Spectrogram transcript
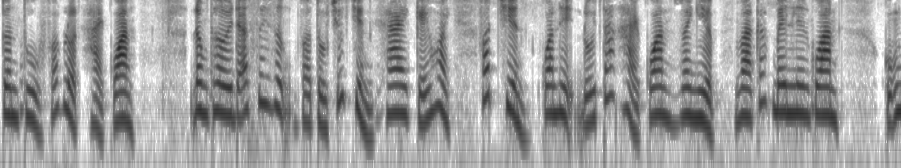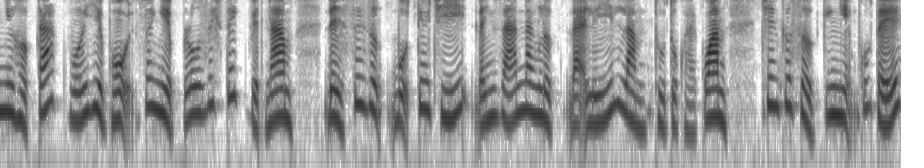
tuân thủ pháp luật hải quan. Đồng thời đã xây dựng và tổ chức triển khai kế hoạch phát triển quan hệ đối tác hải quan doanh nghiệp và các bên liên quan, cũng như hợp tác với Hiệp hội Doanh nghiệp Logistics Việt Nam để xây dựng bộ tiêu chí đánh giá năng lực đại lý làm thủ tục hải quan trên cơ sở kinh nghiệm quốc tế.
